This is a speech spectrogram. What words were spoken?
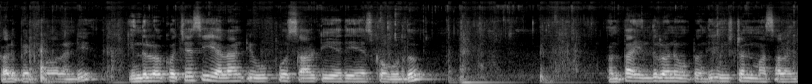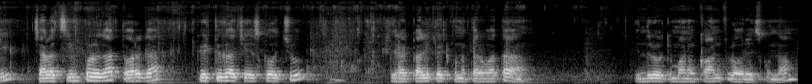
కలిపెట్టుకోవాలండి. ఇందులోకి వచ్చేసి ఎలాంటి ఉప్పు సాల్ట్ ఏది వేసుకోకూడదు. అంతా ఇందులోనే ఉంటుంది. ఇన్స్టంట్ మసాలా అండి. చాలా సింపుల్గా త్వరగా క్విక్గా చేసుకోవచ్చు. ఇలా కలిపెట్టుకున్న తర్వాత ఇందులోకి మనం కార్న్ఫ్లోర్ వేసుకుందాం.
